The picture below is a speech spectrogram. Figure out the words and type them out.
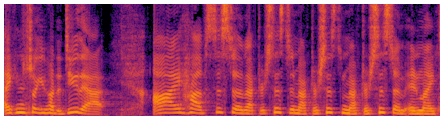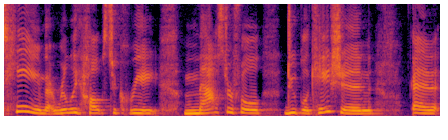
I can show you how to do that. I have system after system after system after system in my team that really helps to create masterful duplication and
